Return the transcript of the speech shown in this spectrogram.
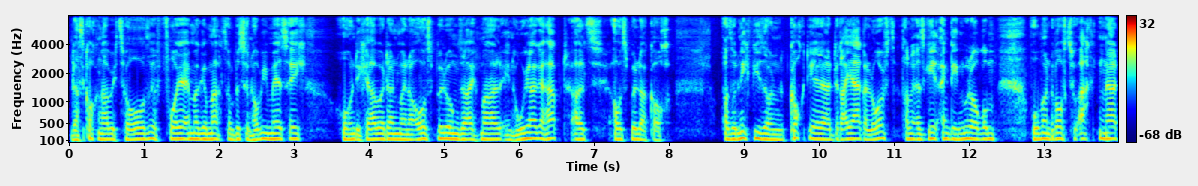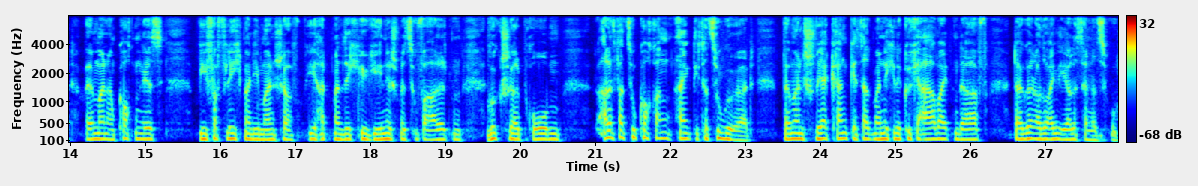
Das Kochen habe ich zu Hause vorher immer gemacht, so ein bisschen hobbymäßig. Und ich habe dann meine Ausbildung, sag ich mal, in Hoya gehabt als Ausbilderkoch. Also nicht wie so ein Koch, der da drei Jahre läuft, sondern es geht eigentlich nur darum, wo man drauf zu achten hat, wenn man am Kochen ist. Wie verpflegt man die Mannschaft? Wie hat man sich hygienisch mit zu verhalten? Rückstellproben. Alles, was zu Kochen eigentlich dazugehört. Wenn man schwer krank ist, dass man nicht in der Küche arbeiten darf, da gehört also eigentlich alles dann dazu.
